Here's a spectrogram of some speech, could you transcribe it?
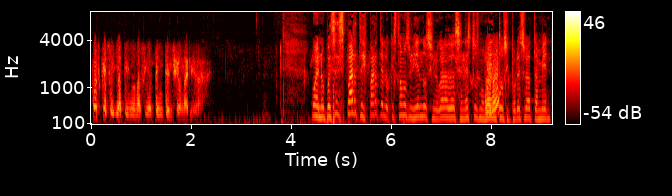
pues que eso ya tiene una cierta intencionalidad. Bueno, pues es parte, parte de lo que estamos viviendo sin lugar a dudas en estos momentos y por eso ya también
